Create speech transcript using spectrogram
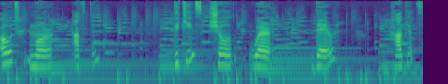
out more often. The kids should wear their hackets.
